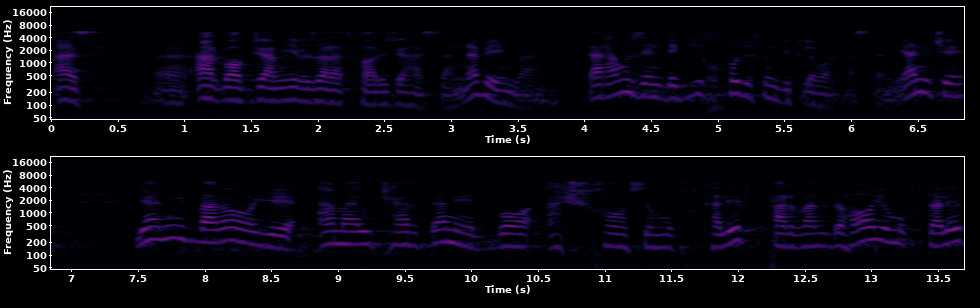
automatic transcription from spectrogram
از ارباب جمعی وزارت خارجه هستن نه به این من. در همون زندگی خودشون دیپلمات هستن. یعنی چه؟ یعنی برای عمل کردن با اشخاص مختلف پرونده های مختلف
